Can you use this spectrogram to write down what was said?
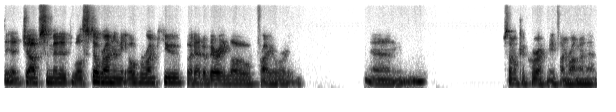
the job submitted will still run in the overrun queue, but at a very low priority. And someone could correct me if I'm wrong on that.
